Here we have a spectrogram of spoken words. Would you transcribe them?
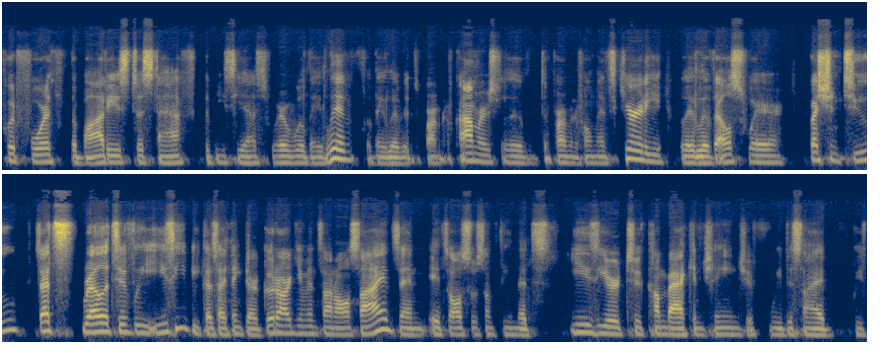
put forth the bodies to staff the BCS? Where will they live? Will they live at the Department of Commerce? Will they live at Department of Homeland Security? Will they live elsewhere? Question two, that's relatively easy because I think there are good arguments on all sides. And it's also something that's easier to come back and change if we decide we've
